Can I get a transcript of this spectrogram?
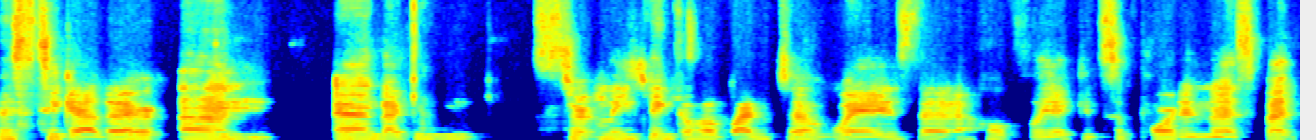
this together. Um, and I can certainly think of a bunch of ways that hopefully I could support in this, but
